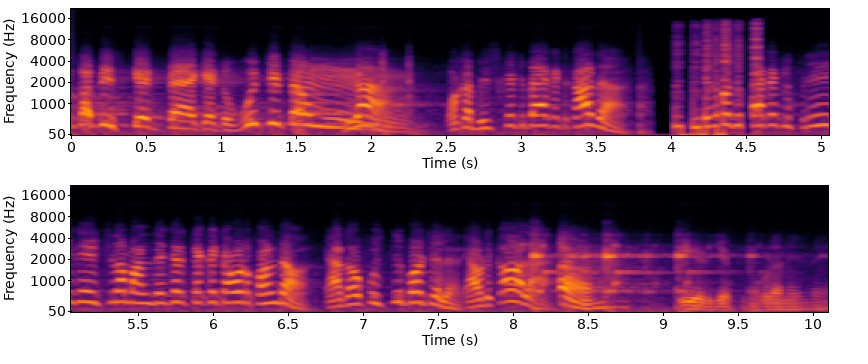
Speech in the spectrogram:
ఒక బిస్కెట్ ప్యాకెట్ ఉచితం. ఒక బిస్కెట్ ప్యాకెట్ కాదా? ప్యాకెట్లు ఫ్రీగా ఇచ్చినా మన దగ్గర టికెట్ ఎవడు కొండ ఏదో కుస్తీ పోటీలు. ఎవడు కావాలా? ఏడు చెప్పిన కూడా నేనే.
